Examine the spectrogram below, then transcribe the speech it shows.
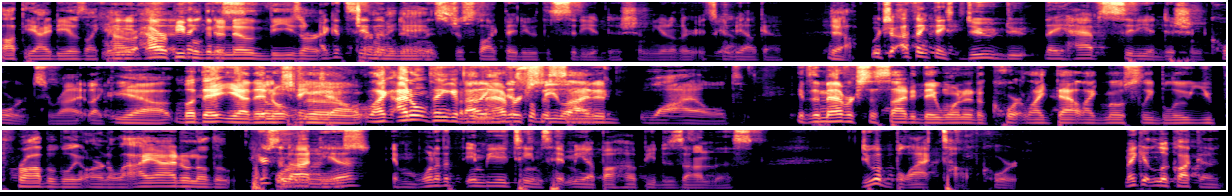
thought the idea is like how, Maybe- how are I people going to know these are I could see them doing games? this just like they do with the city edition. You know, it's gonna be like a Yeah, which I think they do do. They have city edition courts, right? Like, yeah, but they yeah they don't change go out. like I don't think if but the think Mavericks decided like wild. if the Mavericks decided they wanted a court like that, like mostly blue, you probably aren't allowed. I, I don't know the Here's an idea, rules. and one of the NBA teams hit me up. I'll help you design this. Do a blacktop court. Make it look like a,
